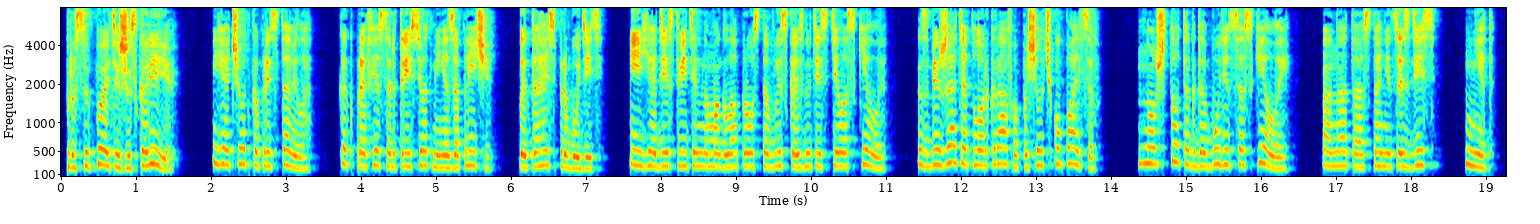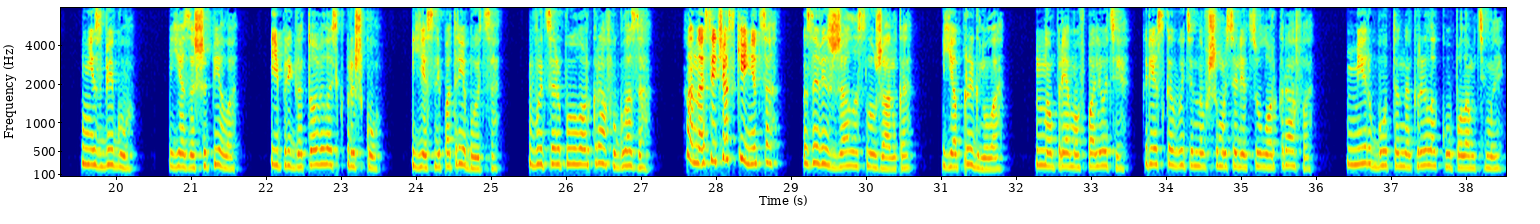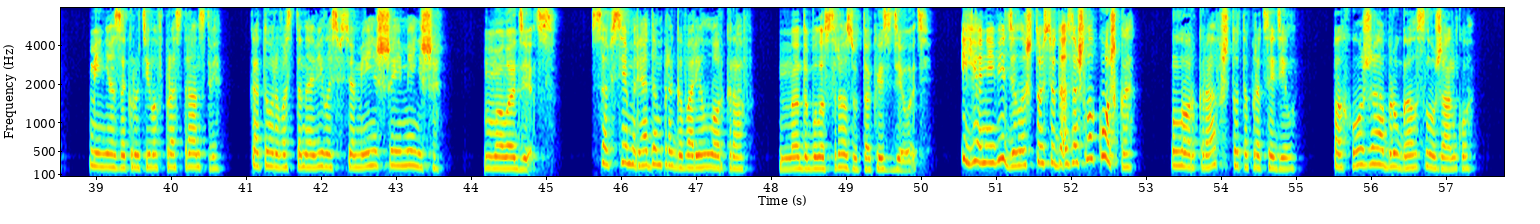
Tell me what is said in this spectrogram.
Просыпайтесь же скорее!» Я четко представила, как профессор трясет меня за плечи, пытаясь пробудить. И я действительно могла просто выскользнуть из тела Скеллы, сбежать от Лоркрафа по щелчку пальцев. Но что тогда будет со Скеллой? Она-то останется здесь? Нет, не сбегу. Я зашипела и приготовилась к прыжку, если потребуется. Выцарапаю Лоркрафу глаза. «Она сейчас кинется!» Завизжала служанка. Я прыгнула, но прямо в полете, к резко вытянувшемуся лицу Лоркрафа, мир будто накрыло куполом тьмы. Меня закрутило в пространстве, которого становилось все меньше и меньше. «Молодец!» Совсем рядом проговорил Лоркраф. «Надо было сразу так и сделать». «Я не видела, что сюда зашла кошка!» Лоркраф что-то процедил. Похоже, обругал служанку.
